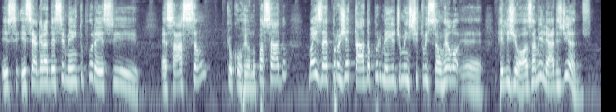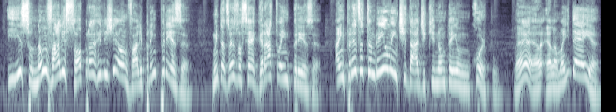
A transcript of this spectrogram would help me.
esse, esse agradecimento por esse, essa ação que ocorreu no passado, mas é projetada por meio de uma instituição é, religiosa há milhares de anos. E isso não vale só para a religião, vale para a empresa. Muitas vezes você é grato à empresa. A empresa também é uma entidade que não tem um corpo, né? Ela, ela é uma ideia.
